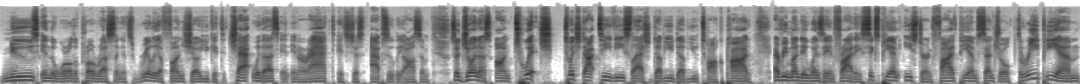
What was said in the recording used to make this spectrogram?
news in the world of pro wrestling. It's really a fun show. You get to chat with us and interact. It's just absolutely awesome. So join us on Twitch twitch.tv slash WW Talk Pod every Monday, Wednesday, and Friday, 6 p.m. Eastern, 5 p.m. Central, 3 p.m.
